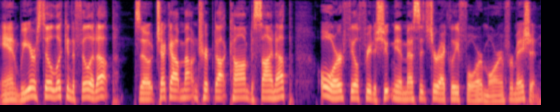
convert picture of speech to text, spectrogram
and we are still looking to fill it up. So check out mountaintrip.com to sign up, or feel free to shoot me a message directly for more information.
